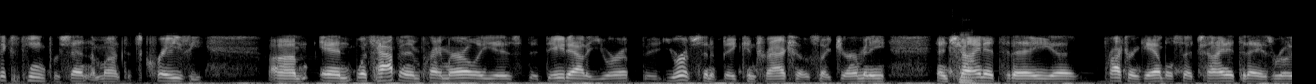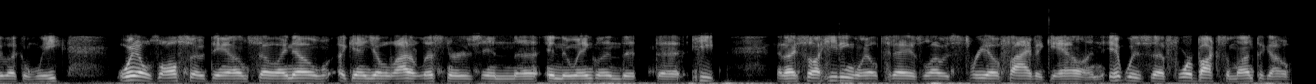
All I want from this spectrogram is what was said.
16% in a month. It's crazy. Um, and what's happening primarily is the data out of Europe. Europe's in a big contraction. It looks like Germany and China today. Uh, Procter and Gamble said China today is really looking weak. Oil's also down. So I know again you have a lot of listeners in uh, in New England that uh, heat and I saw heating oil today as low as 305 a gallon. It was uh, 4 bucks a month ago.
